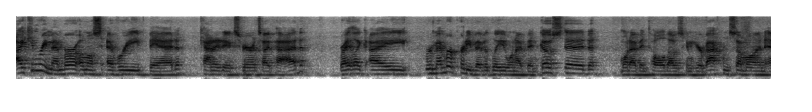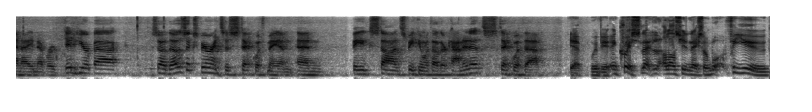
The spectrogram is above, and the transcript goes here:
I can remember almost every bad candidate experience I've had, right? Like, I remember pretty vividly when I've been ghosted when I've been told I was going to hear back from someone and I never did hear back. So those experiences stick with me, and, and based on speaking with other candidates, stick with that. Yeah, with you. And Chris, let, I'll ask you the next one. What, for you,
